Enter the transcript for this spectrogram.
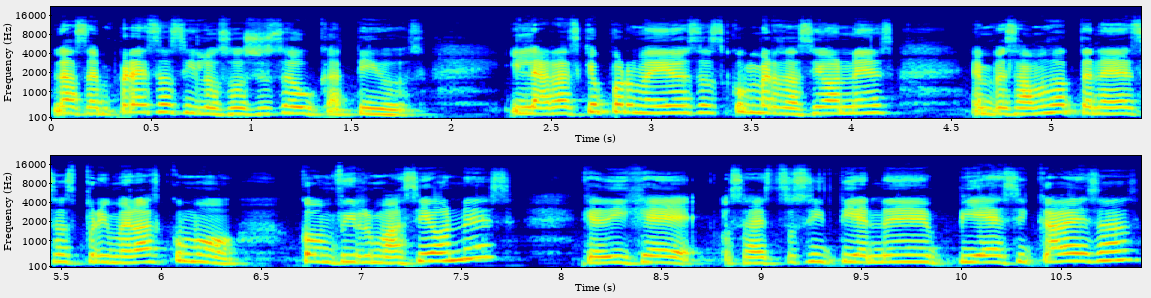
las empresas y los socios educativos. Y la verdad es que por medio de esas conversaciones empezamos a tener esas primeras como confirmaciones que dije, o sea, esto sí tiene pies y cabezas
